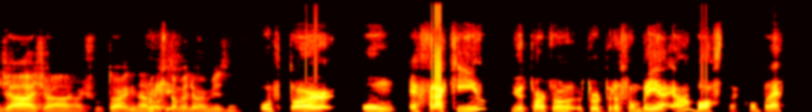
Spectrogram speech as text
Já, já. Acho que o Thor Ragnarok Porque- é o melhor mesmo. O Thor 1 é fraquinho e o Thor Tor- Tortura Sombria é uma bosta completa.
